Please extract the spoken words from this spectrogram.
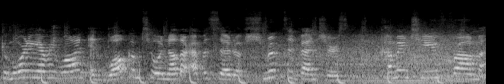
Good morning, everyone, and welcome to another episode of Schmoops Adventures, coming to you from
